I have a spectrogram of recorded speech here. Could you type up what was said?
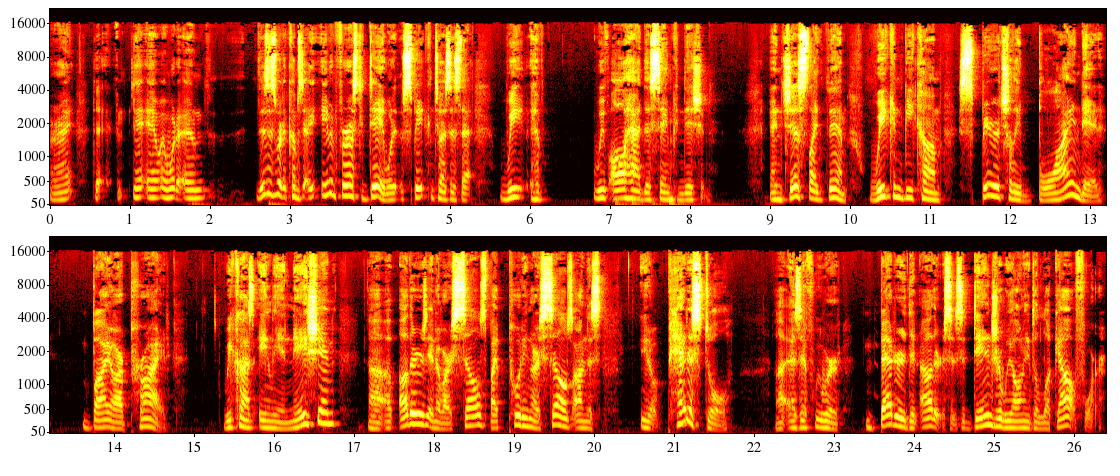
All right, and, and, what and this is what it comes to, even for us today. What it's speaking to us is that we have we've all had this same condition and just like them, we can become spiritually blinded by our pride. We cause alienation uh, of others and of ourselves by putting ourselves on this, you know, pedestal uh, as if we were better than others. It's a danger we all need to look out for,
